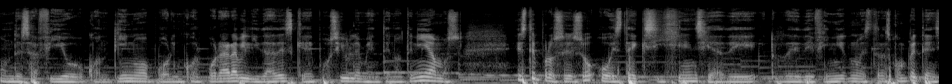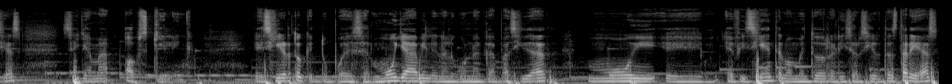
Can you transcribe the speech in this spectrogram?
un desafío continuo por incorporar habilidades que posiblemente no teníamos. Este proceso o esta exigencia de redefinir nuestras competencias se llama upskilling. Es cierto que tú puedes ser muy hábil en alguna capacidad, muy eh, eficiente al momento de realizar ciertas tareas,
